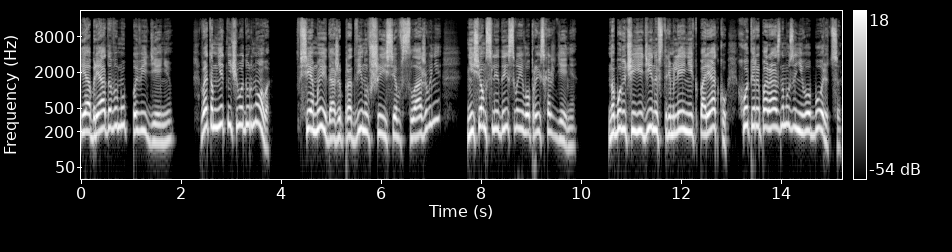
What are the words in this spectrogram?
и обрядовому поведению. В этом нет ничего дурного. Все мы, даже продвинувшиеся в слаживании, несем следы своего происхождения. Но, будучи едины в стремлении к порядку, хопперы по-разному за него борются.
